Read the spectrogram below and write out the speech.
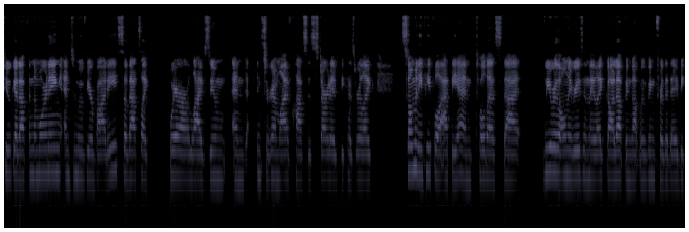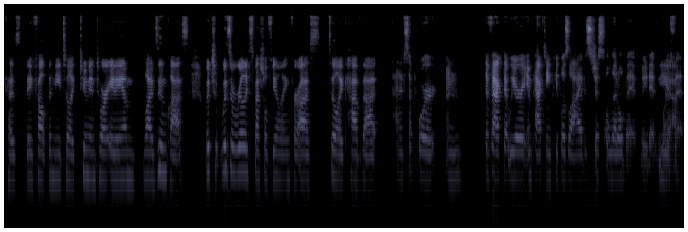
to get up in the morning and to move your body so that's like where our live zoom and instagram live classes started because we're like so many people at the end told us that we were the only reason they like got up and got moving for the day because they felt the need to like tune into our 8 a.m. live Zoom class, which was a really special feeling for us to like have that. Kind of support and the fact that we were impacting people's lives just a little bit made it worth Yeah. it.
